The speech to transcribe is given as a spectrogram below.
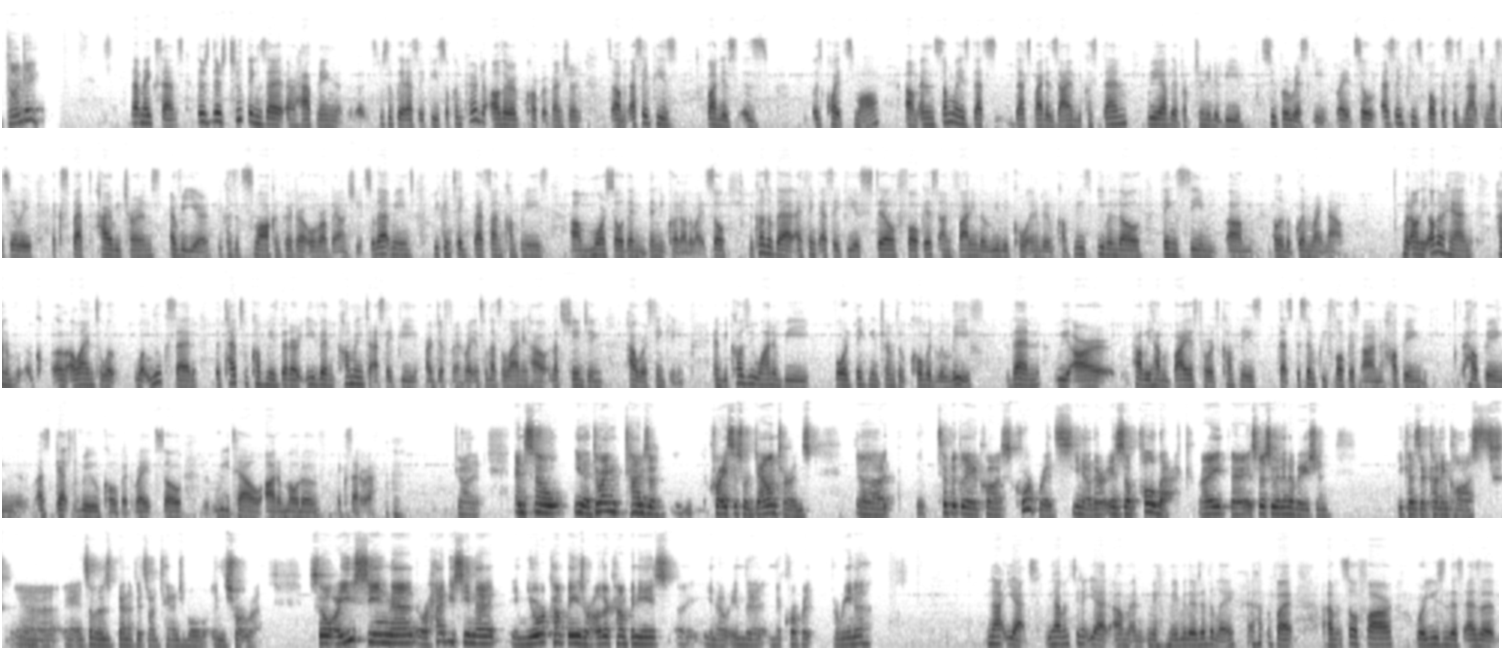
Kange. That makes sense. There's there's two things that are happening uh, specifically at SAP. So compared to other corporate ventures, um, SAP's fund is is is quite small, um, and in some ways that's that's by design because then we have the opportunity to be super risky, right? So SAP's focus is not to necessarily expect high returns every year because it's small compared to our overall balance sheet. So that means you can take bets on companies um, more so than, than you could otherwise. So because of that, I think SAP is still focused on finding the really cool, innovative companies, even though things seem um, a little bit glim right now. But on the other hand, kind of uh, aligned to what, what Luke said, the types of companies that are even coming to SAP are different, right? And so that's aligning how that's changing how we're thinking. And because we want to be forward thinking in terms of COVID relief, then we are probably have a bias towards companies that specifically focus on helping helping us get through COVID, right? So retail, automotive, etc. Got it. And so, you know, during times of crisis or downturns, uh, typically across corporates, you know, there is a pullback, right? There, especially with innovation, because they're cutting costs, uh, and some of those benefits aren't tangible in the short run. So, are you seeing that, or have you seen that in your companies or other companies, uh, you know, in the in the corporate arena? Not yet. We haven't seen it yet, um, and may- maybe there's a delay. but um, so far, we're using this as a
